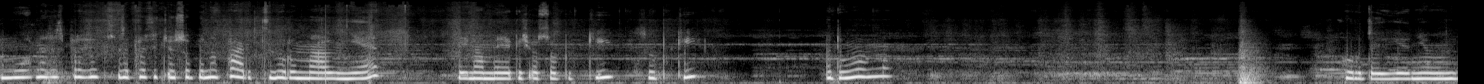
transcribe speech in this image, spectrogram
Można zapraszać, zapraszać osoby na party normalnie. Tutaj mamy jakieś osobki, słupki. A tu można... Kurde, ja nie mam...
